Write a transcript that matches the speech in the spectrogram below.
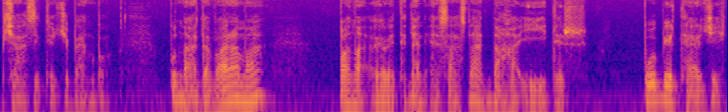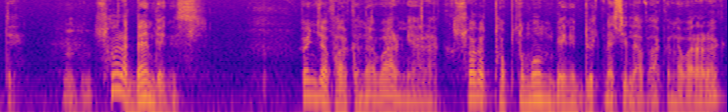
Şahsi tecrübem bu. Bunlar da var ama bana öğretilen esaslar daha iyidir. Bu bir tercihti. Hı hı. Sonra bendeniz önce farkına varmayarak, sonra toplumun beni dürtmesiyle farkına vararak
